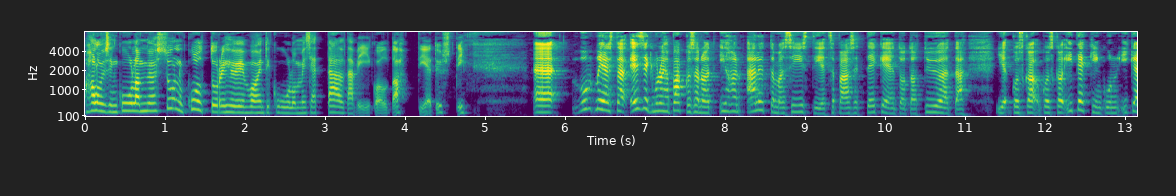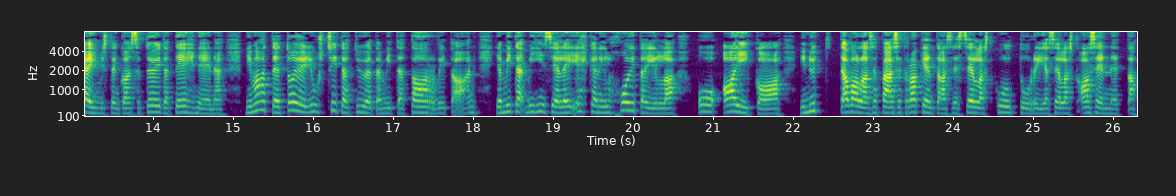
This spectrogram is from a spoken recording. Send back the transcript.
haluaisin kuulla myös sun kulttuurihyvinvointikuulumiset tältä viikolta tietysti. Äh, mun mielestä ensinnäkin mun on ihan pakko sanoa, että ihan älyttömän siistiä, että sä pääset tekemään tota työtä, ja koska, koska itsekin kun ikäihmisten kanssa töitä tehneenä, niin mä ajattelin, että toi on just sitä työtä, mitä tarvitaan, ja mitä, mihin siellä ei ehkä niillä hoitajilla ole aikaa, niin nyt tavallaan sä pääset rakentamaan sinne sellaista kulttuuria ja sellaista asennetta,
